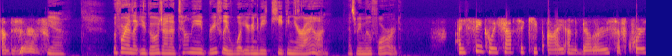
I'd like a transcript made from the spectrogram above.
observe. Yeah. Before I let you go, Jana, tell me briefly what you're going to be keeping your eye on as we move forward. I think we have to keep eye on Belarus. Of course,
